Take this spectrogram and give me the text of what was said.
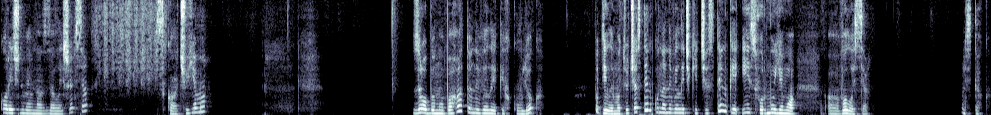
коричневий в нас залишився, скачуємо. Зробимо багато невеликих кульок, Поділимо цю частинку на невеличкі частинки і сформуємо е, волосся. Ось так.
